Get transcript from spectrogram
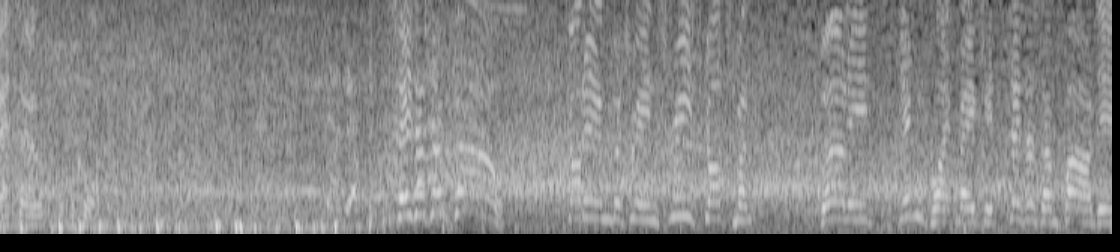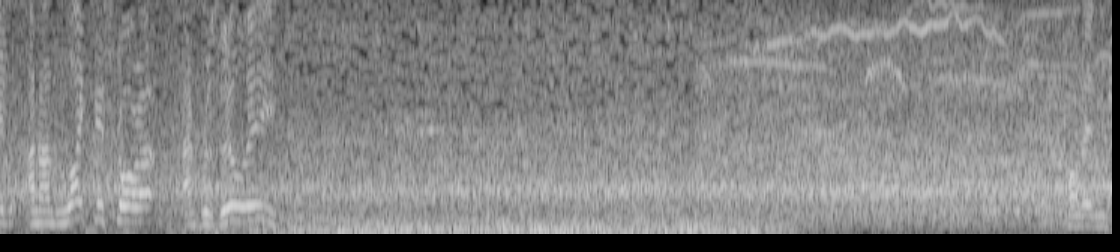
Beto with the corner. Cesar Sampaio! got in between three Scotsmen. Burley didn't quite make it. Cesar Sampaio did, an unlikely scorer, and Brazil lead. Collins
